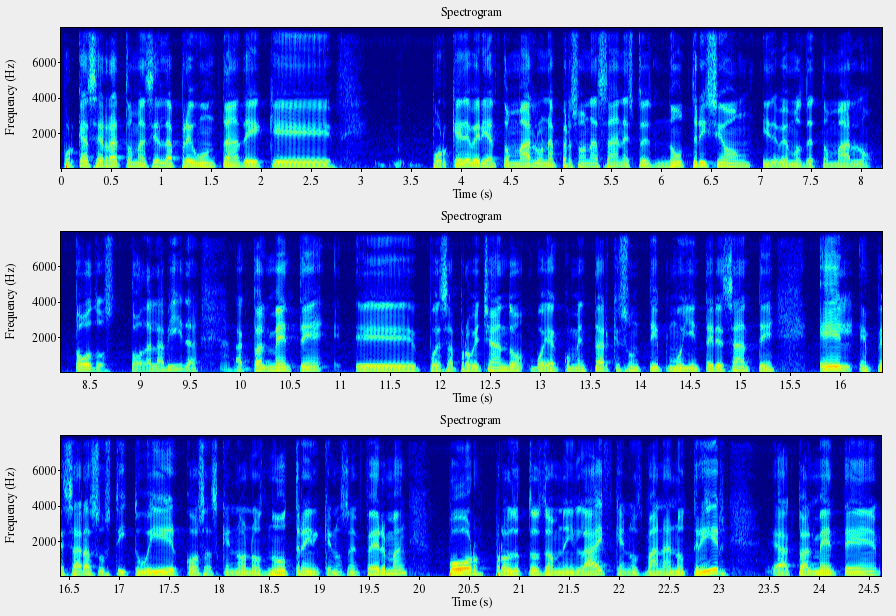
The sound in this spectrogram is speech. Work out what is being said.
Porque hace rato me hacías la pregunta de que por qué deberían tomarlo una persona sana. Esto es nutrición y debemos de tomarlo todos, toda la vida. Actualmente, eh, pues aprovechando, voy a comentar que es un tip muy interesante el empezar a sustituir cosas que no nos nutren y que nos enferman por productos de OmniLife que nos van a nutrir. Eh, Actualmente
